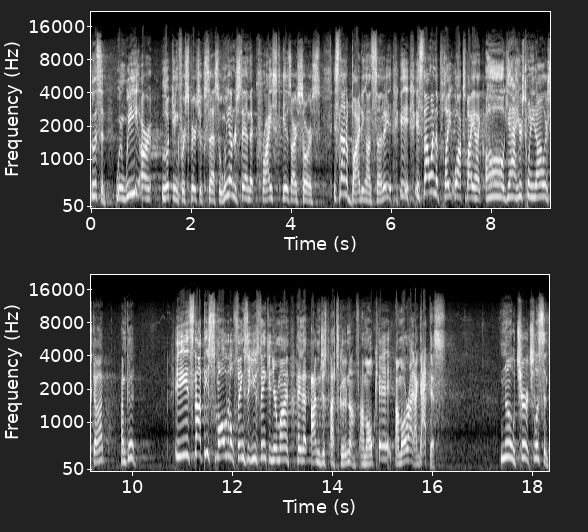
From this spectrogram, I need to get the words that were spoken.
Listen, when we are looking for spiritual success, when we understand that Christ is our source, it's not abiding on Sunday. It's not when the plate walks by, you're like, oh, yeah, here's $20, God. I'm good. It's not these small little things that you think in your mind, hey, that, I'm just, that's good enough. I'm okay. I'm all right. I got this. No, church, listen.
